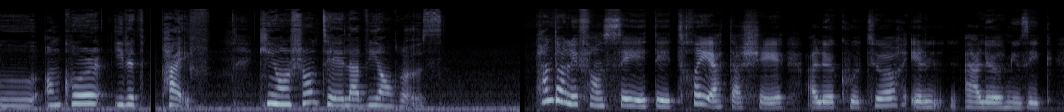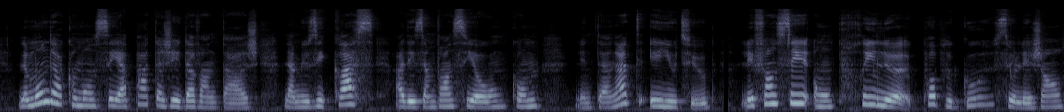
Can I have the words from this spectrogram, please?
ou encore Edith Piaf, qui ont chanté La vie en rose. Pendant les Français étaient très attachés à leur culture et à leur musique, le monde a commencé à partager davantage la musique grâce à des inventions comme l'Internet et YouTube. Les Français ont pris leur propre goût sur les genres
